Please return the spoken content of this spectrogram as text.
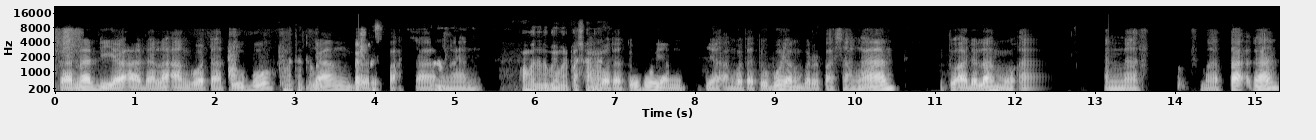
karena dia adalah anggota tubuh Anggota tubuh. yang berpasangan. Anggota tubuh yang berpasangan. Anggota tubuh yang ya anggota tubuh yang berpasangan itu adalah mu'annas. Mata kan?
